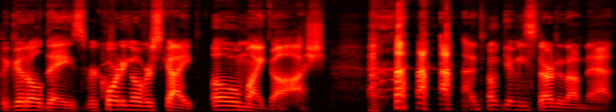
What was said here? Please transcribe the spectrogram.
the good old days, recording over Skype. Oh my gosh. Don't get me started on that.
